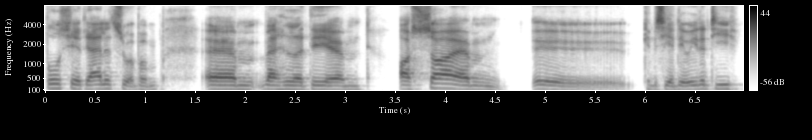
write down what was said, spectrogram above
Bullshit, jeg er lidt sur på dem. Øhm, hvad hedder det? øhm, og så øhm, øh, kan vi sige, at det er jo et af de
